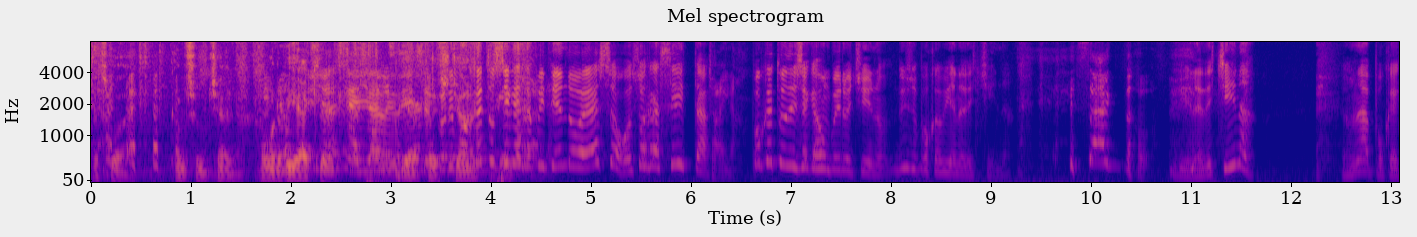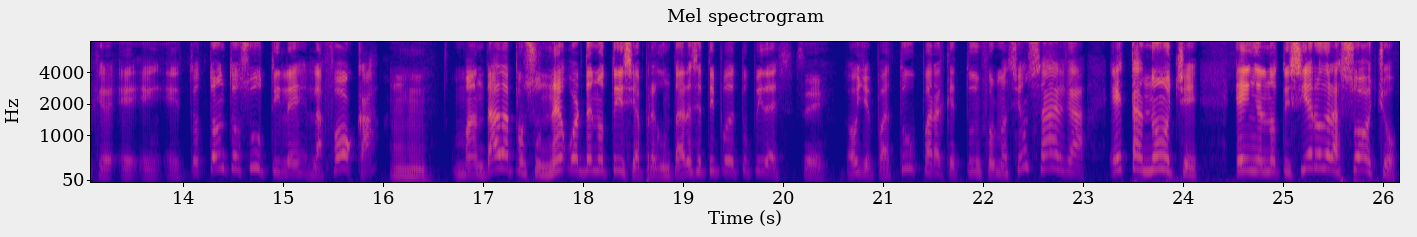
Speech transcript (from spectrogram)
That's why. Comes from China. I want to be accurate. Ella le dice, ¿por qué tú sigues repitiendo eso? Eso es racista. ¿Por qué tú dices que es un virus chino? Dice porque viene de China. Exacto. Viene de China. Es una, porque que, eh, estos tontos útiles, la foca, mandada por su network de noticias a preguntar ese tipo de estupidez. Sí. Oye, para tú, para que tu información salga esta noche en el noticiero de las 8,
